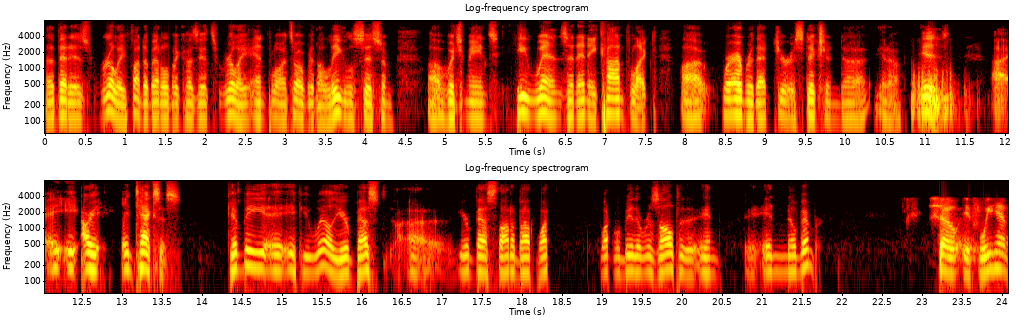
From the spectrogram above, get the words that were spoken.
uh, that is really fundamental because it's really influence over the legal system, uh, which means he wins in any conflict uh, wherever that jurisdiction uh, you know is. Uh, are in Texas? Give me, if you will, your best uh, your best thought about what what will be the result in in November. So, if we have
